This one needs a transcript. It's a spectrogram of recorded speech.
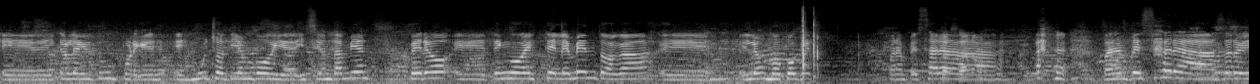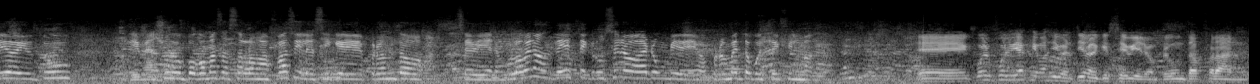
eh, dedicarle a YouTube porque es, mucho tiempo y edición también, pero tengo este elemento acá, el Osmo Pocket, para empezar a para empezar a hacer videos de YouTube que me ayude un poco más a hacerlo más fácil, así que pronto se viene. Por lo menos de este crucero va a haber un video, prometo pues estoy filmando. Eh, ¿Cuál fue el viaje más divertido en el que se vieron? Pregunta Fran.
